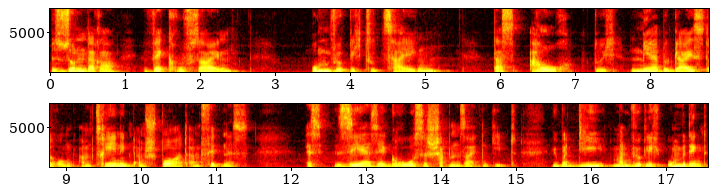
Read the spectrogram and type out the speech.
besonderer Weckruf sein, um wirklich zu zeigen, dass auch durch mehr Begeisterung am Training, am Sport, am Fitness es sehr, sehr große Schattenseiten gibt, über die man wirklich unbedingt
